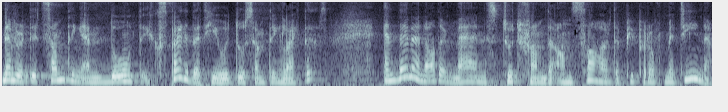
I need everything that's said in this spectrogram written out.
never did something and don't expect that he would do something like this. And then another man stood from the Ansar, the people of Medina.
